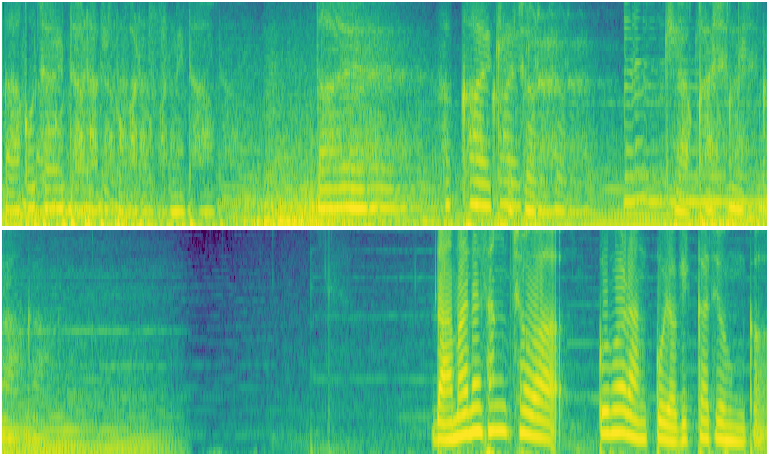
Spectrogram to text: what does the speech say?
나고자의 타락이고 말았습니다. 나의 흑화의 계절을 기억하십니까? 나만의 상처와 꿈을 안고 여기까지 온 것.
